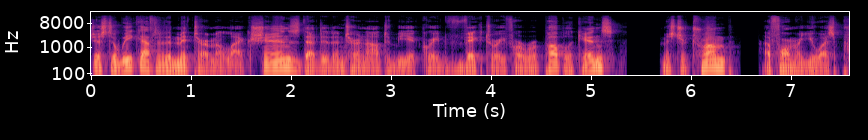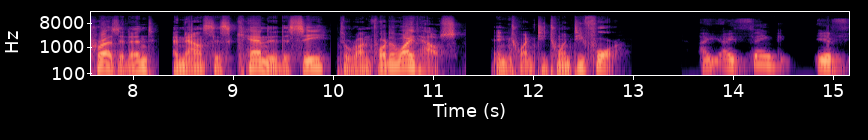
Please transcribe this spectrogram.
just a week after the midterm elections that didn't turn out to be a great victory for Republicans, Mr. Trump, a former US president, announced his candidacy to run for the White House in 2024. I, I think if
